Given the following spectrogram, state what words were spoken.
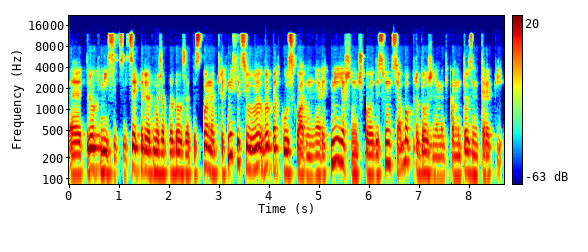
е, 3 місяців. Цей період може продовжуватись понад 3 місяців у випадку ускладнення аритмії, шлуночкової дисфункції або продовження медикаментозної терапії.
